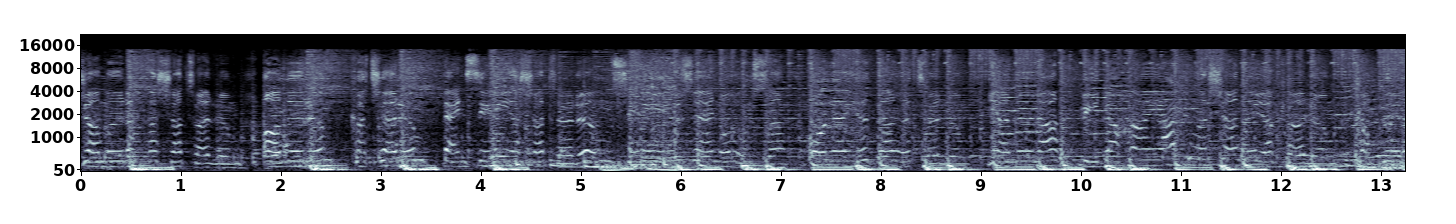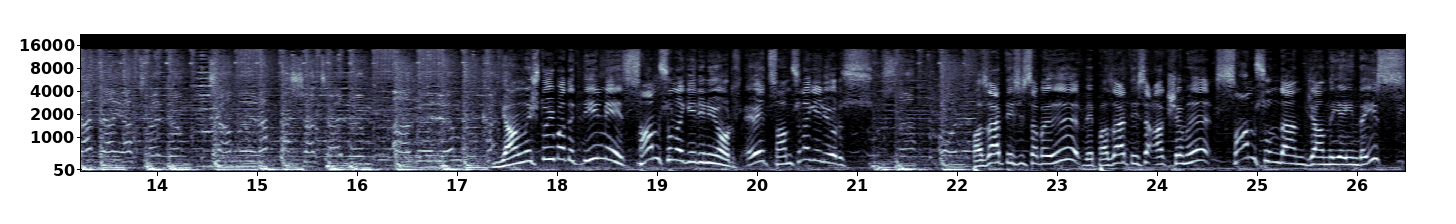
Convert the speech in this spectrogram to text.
camına taş atarım Alırım kaçarım ben seni yaşatırım Seni yüzen olursa Yanlış duymadık değil mi? Samsun'a geliniyor. Evet Samsun'a geliyoruz. Pazartesi sabahı ve pazartesi akşamı Samsun'dan canlı yayındayız.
